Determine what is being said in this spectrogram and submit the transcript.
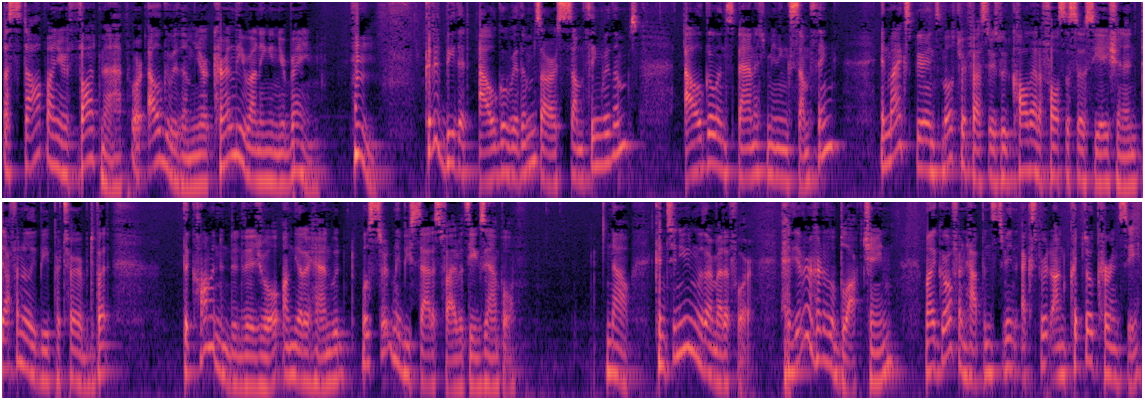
a stop on your thought map or algorithm you're currently running in your brain? Hmm. Could it be that algorithms are something rhythms? Algo in Spanish meaning something? In my experience, most professors would call that a false association and definitely be perturbed, but the common individual, on the other hand, would most certainly be satisfied with the example. Now, continuing with our metaphor, have you ever heard of a blockchain? My girlfriend happens to be an expert on cryptocurrency,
